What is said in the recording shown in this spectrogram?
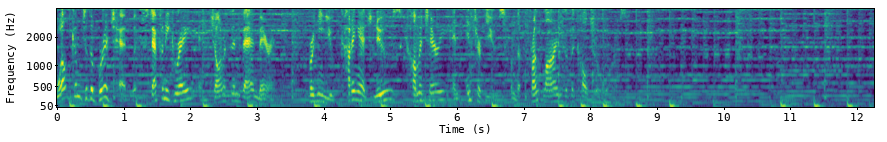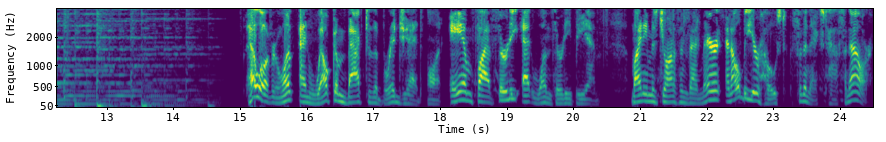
Welcome to The Bridgehead with Stephanie Gray and Jonathon Van Maren, bringing you cutting edge news, commentary, and interviews from the front lines of the culture wars. Hello, everyone, and welcome back to The Bridgehead on AM 530 at 1.30 p.m. My name is Jonathon Van Maren, and I'll be your host for the next half an hour.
